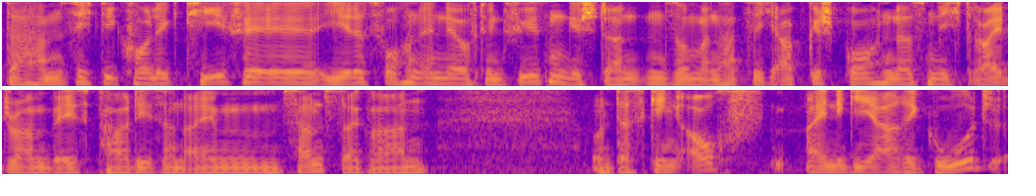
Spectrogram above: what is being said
Da haben sich die Kollektive jedes Wochenende auf den Füßen gestanden. So, man hat sich abgesprochen, dass nicht drei Drum Bass Partys an einem Samstag waren. Und das ging auch einige Jahre gut,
